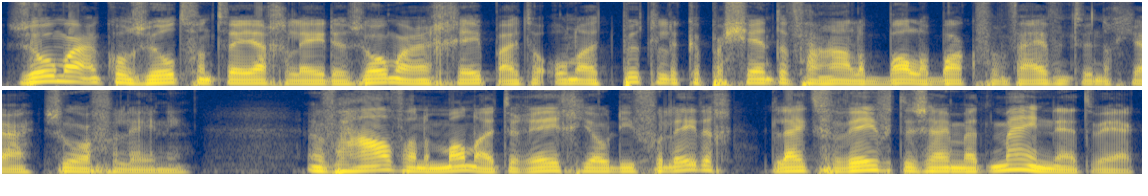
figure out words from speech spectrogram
Zomaar een consult van twee jaar geleden. Zomaar een greep uit de onuitputtelijke patiëntenverhalen ballenbak van 25 jaar zorgverlening. Een verhaal van een man uit de regio die volledig lijkt verweven te zijn met mijn netwerk.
